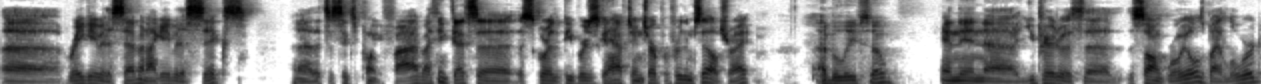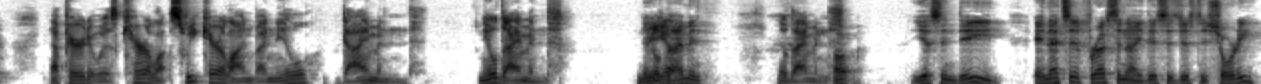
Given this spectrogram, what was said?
Uh, Ray gave it a seven. I gave it a six. Uh, that's a 6.5. I think that's a, a score that people are just going to have to interpret for themselves, right? I believe so. And then uh, you paired it with uh, the song Royals by Lorde. I paired it with Caroline, Sweet Caroline by Neil Diamond. Neil Diamond. There Neil. Diamond. Neil Diamond. Oh, yes, indeed. And that's it for us tonight. This is just a shorty.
